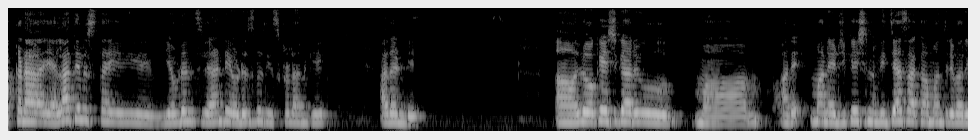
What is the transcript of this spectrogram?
అక్కడ ఎలా తెలుస్తాయి ఎవిడెన్స్? ఇలాంటి ఎవిడెన్స్లు తీసుకోవడానికి అదండి. లోకేష్ గారు మా అదే మన ఎడ్యుకేషన్ విద్యాశాఖ మంత్రి వారు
